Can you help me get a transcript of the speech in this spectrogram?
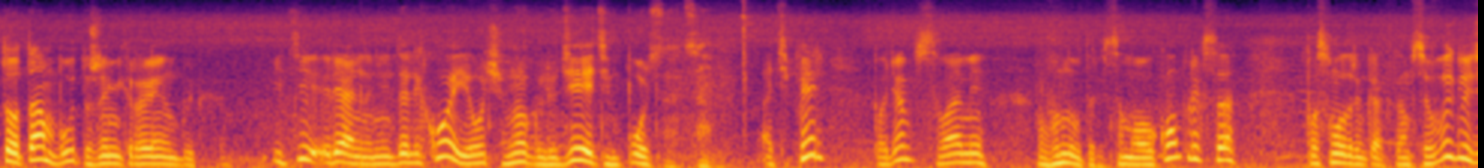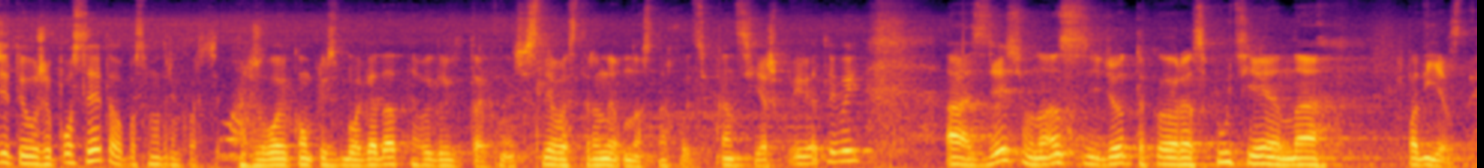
то там будет уже микрорайон Бытха. Идти реально недалеко, и очень много людей этим пользуются. А теперь пойдемте с вами внутрь самого комплекса, посмотрим, как там все выглядит, и уже после этого посмотрим квартиру. Жилой комплекс благодатно выглядит так. Значит, с левой стороны у нас находится консьерж приветливый, а здесь у нас идет такое распутье на подъезды.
